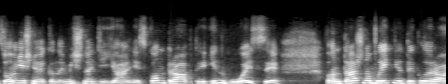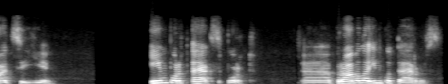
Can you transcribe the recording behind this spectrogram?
Зовнішньоекономічна діяльність, контракти, інвойси, вантажно-митні декларації, імпорт-експорт, е, правила інкотермс.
